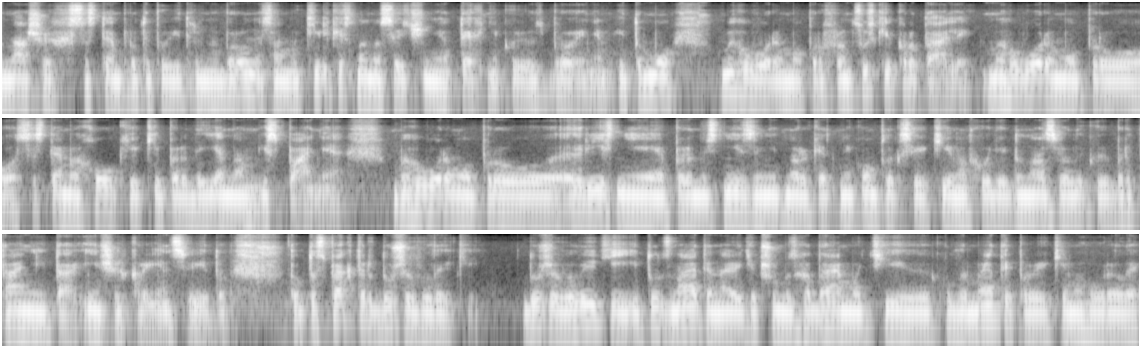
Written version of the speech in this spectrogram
наших систем протиповітряної оборони, саме кількісне насичення технікою, озброєнням. І тому ми говоримо про французькі кроталі, ми говоримо про системи Хоук, які передає нам Іспанія. Ми говоримо про різні переносні зенітно-ракетні комплекси, які надходять до нас з Великої Британії та інших країн світу. Тобто спектр дуже великий. Дуже великий, і тут знаєте, навіть якщо ми згадаємо ті кулемети, про які ми говорили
